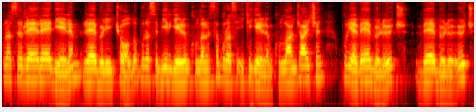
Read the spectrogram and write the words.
Burası RR diyelim. R bölü 2 oldu. Burası 1 gerilim kullanırsa burası 2 gerilim kullanacağı için buraya V bölü 3, V bölü 3,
